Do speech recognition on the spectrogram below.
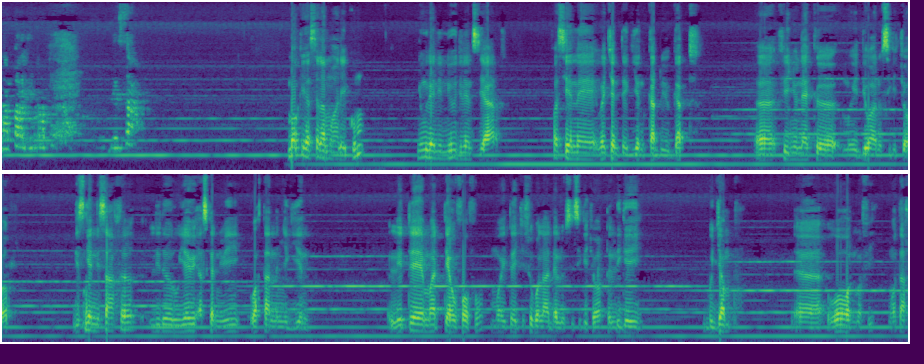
la parole est entre les armes. mbokk yi asalaamaaleykum ñu ngi leen di nuyu di leen siyaar fas yéene weccanteeg yéen kàddu yu gàtt fii ñu nekk muy diwaanu Sigicoor gis ngeen ni sànq leaderu Yewwi Askan Wi waxtaan nañ ak yéen li tee ma teew foofu mooy tey ci suba laa dellu si Ziguinchor te liggéey bu jàmp woowoon ma fi moo tax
